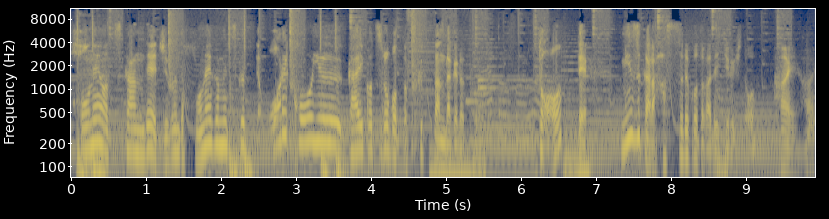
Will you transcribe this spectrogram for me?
骨を掴んで自分で骨組み作って、俺こういう骸骨ロボット作ったんだけど、どうって、自ら発することができる人。はいはい。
